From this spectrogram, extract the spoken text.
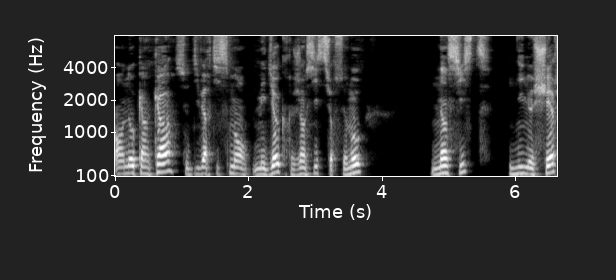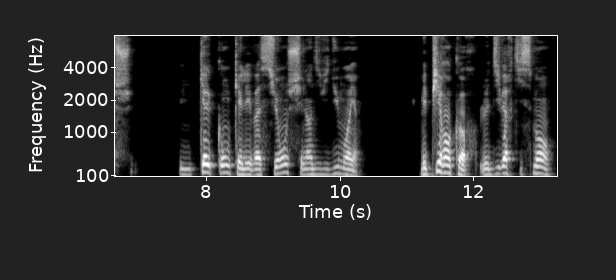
en aucun cas ce divertissement médiocre, j'insiste sur ce mot, n'insiste ni ne cherche une quelconque élévation chez l'individu moyen. Mais pire encore, le divertissement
